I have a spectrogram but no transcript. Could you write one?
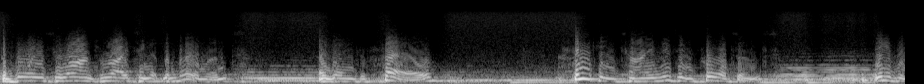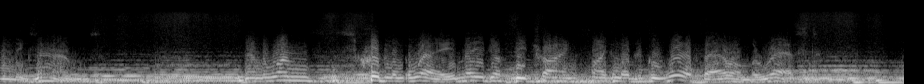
the boys who aren't writing at the moment are going to fail. Thinking time is important, even in exams and the ones scribbling away may just be trying psychological warfare on the rest.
